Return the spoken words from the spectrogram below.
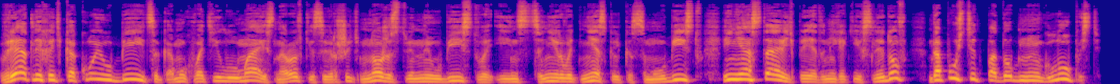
Вряд ли хоть какой убийца, кому хватило ума и сноровки совершить множественные убийства и инсценировать несколько самоубийств и не оставить при этом никаких следов, допустит подобную глупость,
